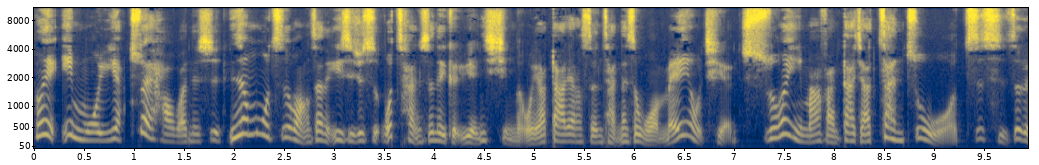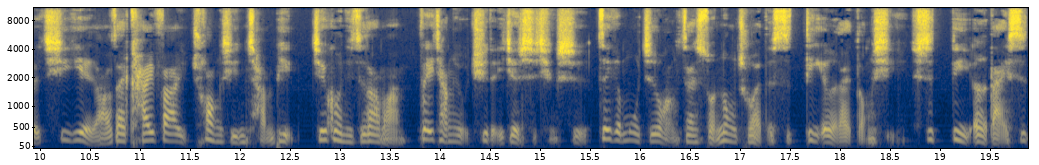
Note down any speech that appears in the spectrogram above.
东西一模一样。最好玩的是，你知道募资网站的意思就是我产生了一个原型了，我要大量生产，但是我没有钱，所以麻烦大家赞助我，支持这个企业，然后再开发与创新产品。结果你知道吗？非常有趣的一件事情是，这个募资网站所弄出来的是第二代东西，是第二代，是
